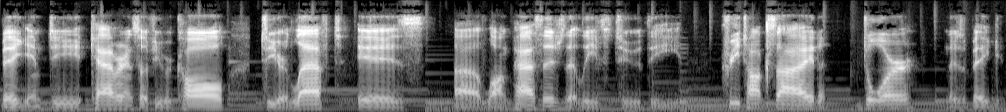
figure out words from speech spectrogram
big empty cavern. So if you recall, to your left is a long passage that leads to the Kretok side door. There's a big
